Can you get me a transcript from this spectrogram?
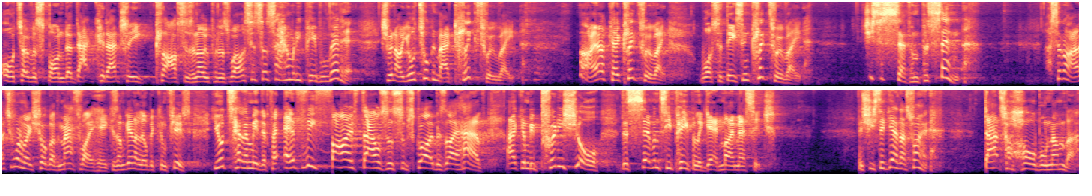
autoresponder. That could actually class as an open as well. I said, so, so how many people read it? She went, oh, you're talking about click through rate. All right, okay, click through rate. What's a decent click through rate? She said, 7%. I said, all right, I just want to make sure I got the math right here because I'm getting a little bit confused. You're telling me that for every 5,000 subscribers I have, I can be pretty sure that 70 people are getting my message. And she said, Yeah, that's right. That's a horrible number.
